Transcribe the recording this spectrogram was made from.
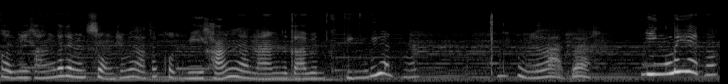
กดบีครั้งก็จะเป็นส่งใช่ไหมล่ะถ้ากดบีครั้งนานๆมันจะกลายเป็นยิงเลียนครับเห็นไหมล่ะว่ายิงเลียนครับ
